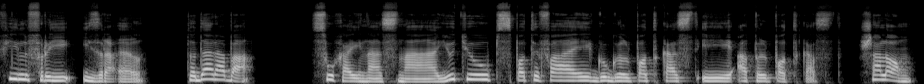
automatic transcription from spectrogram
Feel Free Izrael. To daraba. Słuchaj nas na YouTube, Spotify, Google Podcast i Apple Podcast. Shalom!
